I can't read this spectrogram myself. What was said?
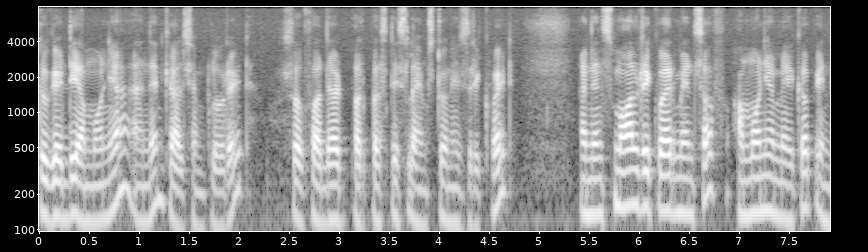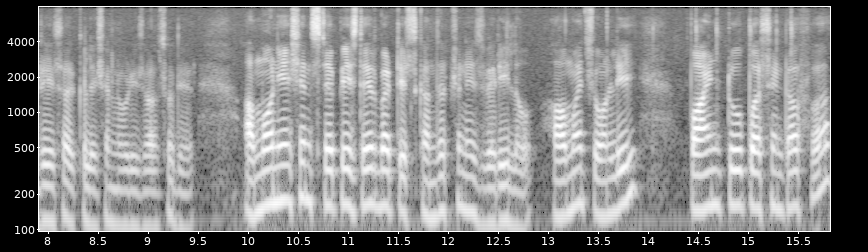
to get the ammonia and then calcium chloride. So, for that purpose this limestone is required and then small requirements of ammonia makeup in recirculation load is also there. Ammoniation step is there, but its consumption is very low. How much? Only 0.2 percent of uh,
